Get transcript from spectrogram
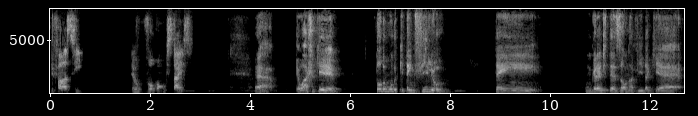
de falar assim, eu vou conquistar isso? É, eu acho que todo mundo que tem filho tem um grande tesão na vida que é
